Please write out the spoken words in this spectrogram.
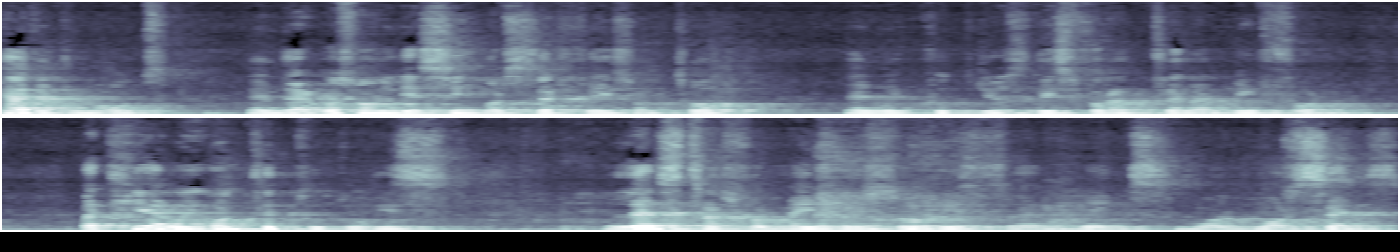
cavity modes and there was only a single surface on top and we could use this for antenna beamforming. But here we wanted to do this lens transformation so this uh, makes more, more sense.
